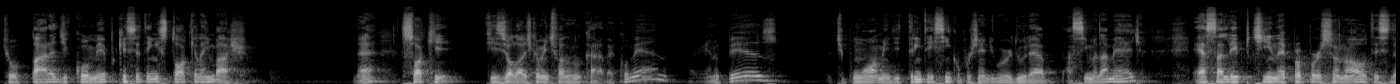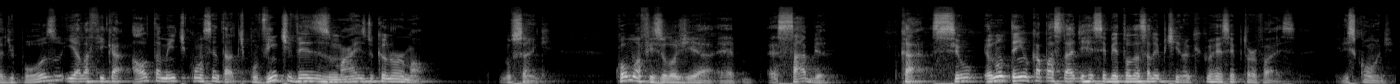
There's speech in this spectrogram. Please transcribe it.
Tipo, para de comer porque você tem estoque lá embaixo. Né? Só que, fisiologicamente falando, o cara vai comendo, vai ganhando peso. Tipo, um homem de 35% de gordura é acima da média. Essa leptina é proporcional ao tecido adiposo e ela fica altamente concentrada, tipo, 20 vezes mais do que o normal no sangue como a fisiologia é, é sábia, cara, se eu, eu não tenho capacidade de receber toda essa leptina, o que, que o receptor faz? Ele esconde.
